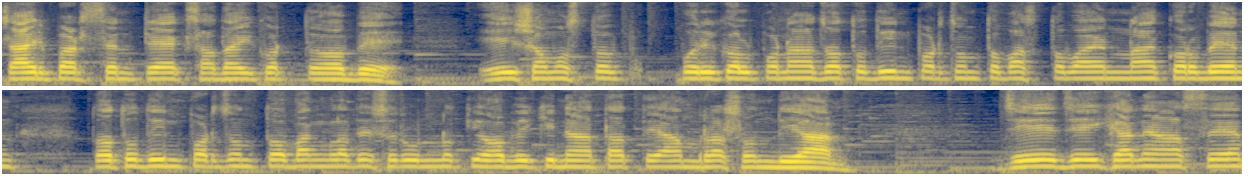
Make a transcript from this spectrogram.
চার পার্সেন্ট ট্যাক্স আদায় করতে হবে। এই সমস্ত পরিকল্পনা যতদিন পর্যন্ত বাস্তবায়ন না করবেন, ততদিন পর্যন্ত বাংলাদেশের উন্নতি হবে কি না তাতে আমরা সন্দিহান। যে যেইখানে আছেন,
